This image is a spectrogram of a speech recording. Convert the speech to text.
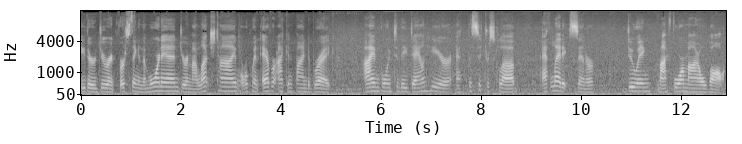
either during first thing in the morning, during my lunchtime, or whenever I can find a break, I am going to be down here at the Citrus Club Athletic Center doing my four mile walk.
